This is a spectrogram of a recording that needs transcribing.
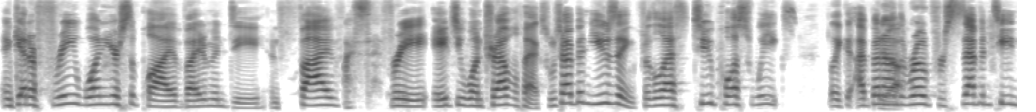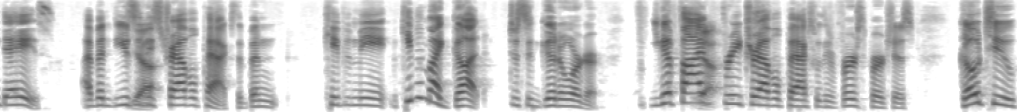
and get a free one year supply of vitamin D and five free AG1 travel packs, which I've been using for the last two plus weeks. Like I've been Yeah. on the road for 17 days. I've been using Yeah. these travel packs. They've been keeping me keeping my gut just in good order. You get five Yeah. free travel packs with your first purchase. Go to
